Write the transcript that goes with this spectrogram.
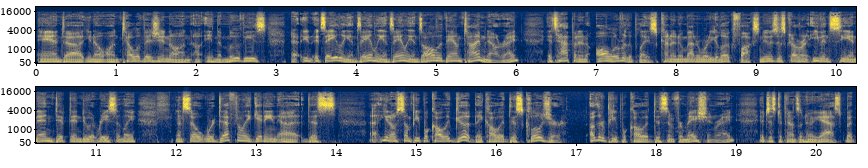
and uh, you know on television, on uh, in the movies, uh, it's aliens, aliens, aliens all the damn time now, right? It's happening all over the place, kind of no matter where you look. Fox News is covering, it. even CNN dipped into it recently, and so we're definitely getting uh, this. Uh, you know, some people call it good; they call it disclosure other people call it disinformation, right? It just depends on who you ask. But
